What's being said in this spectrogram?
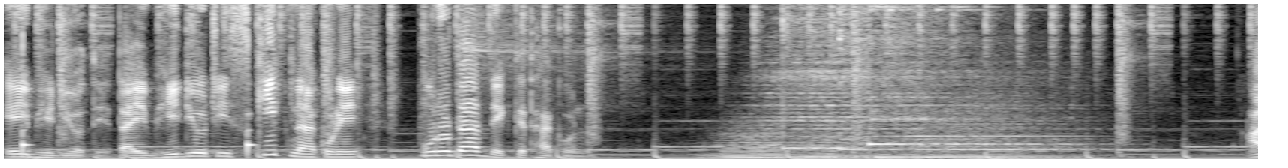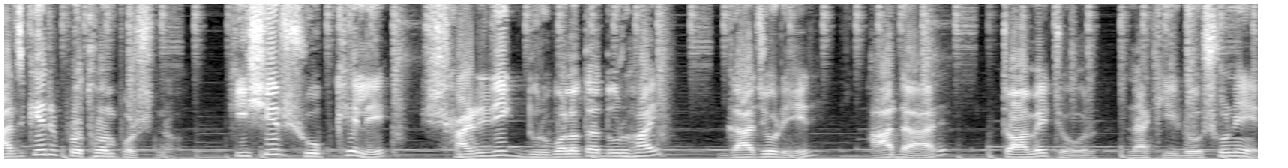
এই ভিডিওতে, তাই ভিডিওটি স্কিপ না করে পুরোটা দেখতে থাকুন। আজকের প্রথম প্রশ্ন, কিসের স্যুপ খেলে শারীরিক দুর্বলতা দূর হয়, গাজরের, আদার, টমেটোর নাকি রসুনের?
